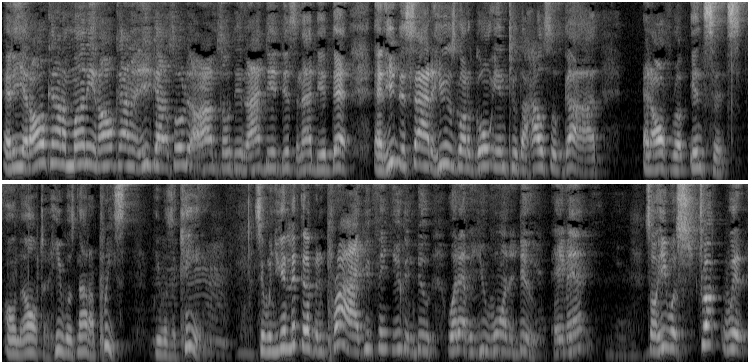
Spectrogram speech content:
and he had all kind of money and all kind of. He got so oh, I'm so did and I did this and I did that, and he decided he was going to go into the house of God and offer up incense on the altar. He was not a priest; he was a king. So when you get lifted up in pride, you think you can do whatever you want to do. Amen. So he was struck with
